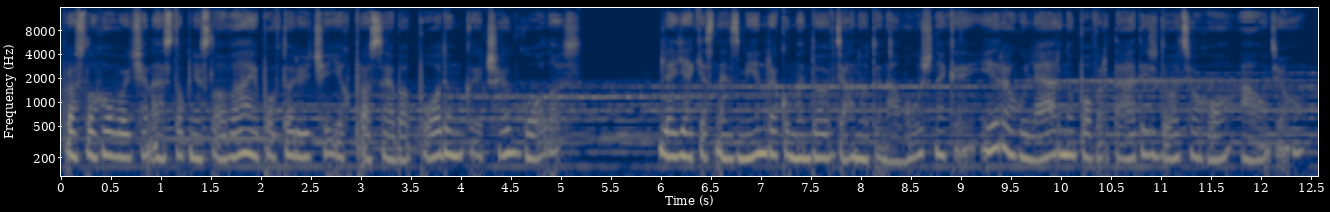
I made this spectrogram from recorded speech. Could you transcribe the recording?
прослуховуючи наступні слова і повторюючи їх про себе подумки чи вголос. Для якісних змін рекомендую вдягнути навушники і регулярно повертатись до цього аудіо.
